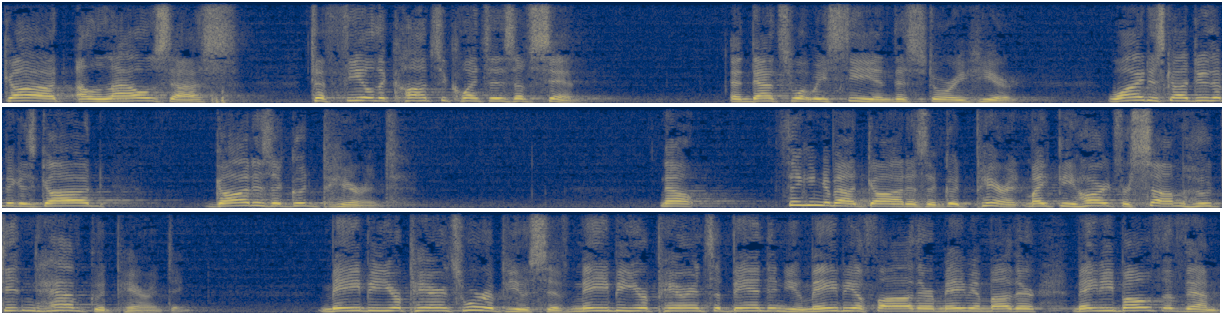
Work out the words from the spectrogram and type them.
God allows us to feel the consequences of sin. And that's what we see in this story here. Why does God do that? Because God, God is a good parent. Now, thinking about God as a good parent might be hard for some who didn't have good parenting. Maybe your parents were abusive. Maybe your parents abandoned you. Maybe a father, maybe a mother, maybe both of them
